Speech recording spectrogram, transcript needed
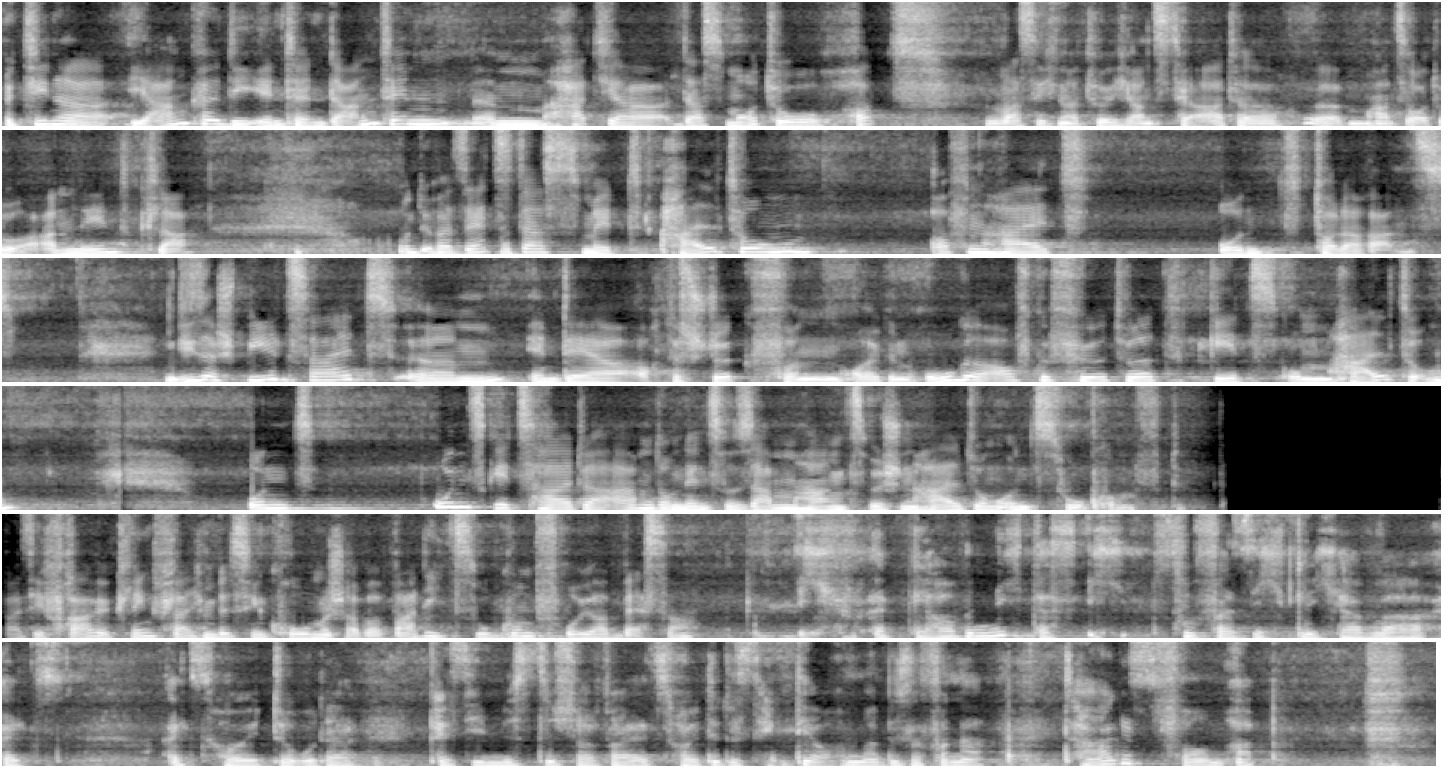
Bettina Janke, die Intendantin, ähm, hat ja das Motto Hot, was sich natürlich ans Theater ähm, Hans Otto anlehnt, klar, und übersetzt das mit Haltung, Offenheit und Toleranz. In dieser Spielzeit, ähm, in der auch das Stück von Eugen Ruge aufgeführt wird, geht es um Haltung. Und uns geht es heute Abend um den Zusammenhang zwischen Haltung und Zukunft. Weiß, die Frage klingt vielleicht ein bisschen komisch, aber war die Zukunft früher besser? Ich äh, glaube nicht, dass ich zuversichtlicher war als, als heute oder pessimistischer war als heute. Das hängt ja auch immer ein bisschen von der Tagesform ab.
